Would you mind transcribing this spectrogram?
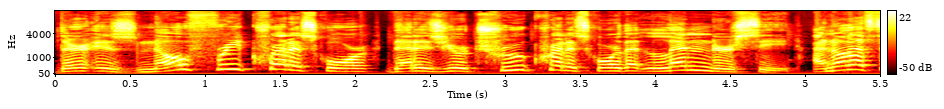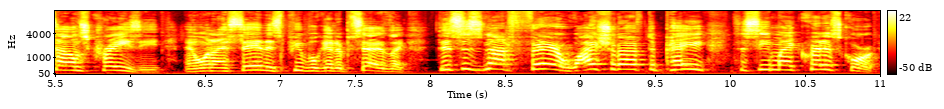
There is no free credit score that is your true credit score that lenders see. I know that sounds crazy, and when I say this, people get upset. It's like, this is not fair. Why should I have to pay to see my credit score?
